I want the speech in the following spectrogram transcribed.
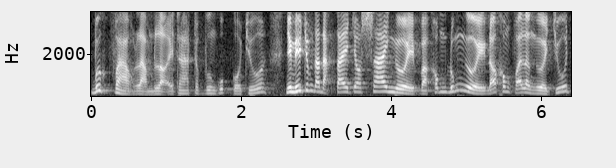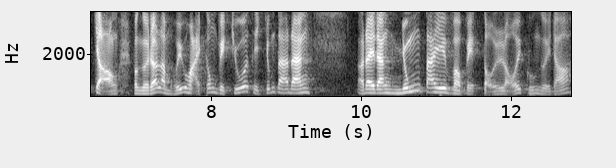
bước vào làm lợi ra trong vương quốc của Chúa. Nhưng nếu chúng ta đặt tay cho sai người và không đúng đúng người, đó không phải là người Chúa chọn và người đó làm hủy hoại công việc Chúa, thì chúng ta đang, ở đây đang nhúng tay vào việc tội lỗi của người đó,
